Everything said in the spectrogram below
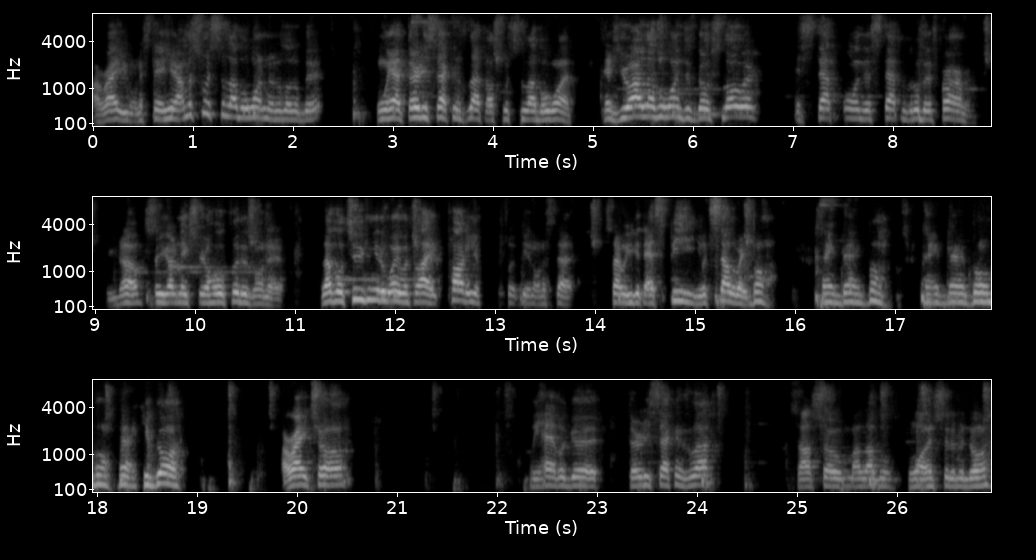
All right, you want to stay here. I'm gonna switch to level one in a little bit. When we have 30 seconds left, I'll switch to level one. If you are level one, just go slower and step on the step a little bit firmer, you know? So you gotta make sure your whole foot is on there. Level two, you can get away with like part of your foot being on the step. So that way you get that speed, you accelerate, boom, bang, bang, boom, bang, bang, boom, boom, bang. Keep going. All right, y'all. We have a good 30 seconds left. So I'll show my level one should have been doing.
